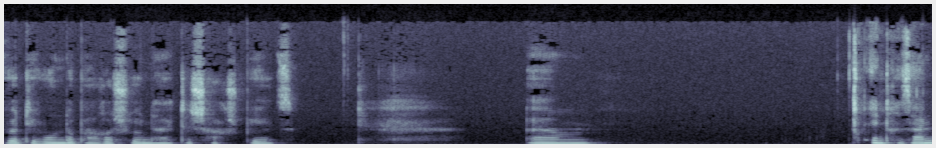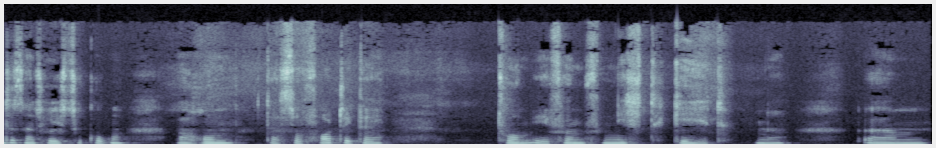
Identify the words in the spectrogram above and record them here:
für die wunderbare Schönheit des Schachspiels. Ähm, interessant ist natürlich zu gucken, warum das sofortige Turm E5 nicht geht. Ne? Ähm,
